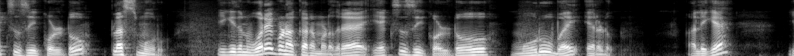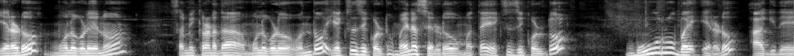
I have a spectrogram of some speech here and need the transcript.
X is equal to plus ಮೂರು. ಈಗ ಇದನ್ನು ಒರೆ ಗುಣಾಕಾರ ಮಾಡಿದ್ರೆ ಎಕ್ಸ್ ಇಸ್ ಈಕ್ವಲ್ ಟು ಮೂರು ಬೈ ಎರಡು. ಅಲ್ಲಿಗೆ ಎರಡು ಮೂಲಗಳೇನು? ಸಮೀಕರಣದ ಮೂಲಗಳು ಒಂದು X is equal to minus ಎರಡು, ಮತ್ತು ಎಕ್ಸ್ ಇಸ್ ಈಕ್ವಲ್ ಟು ಮೂರು ಬೈ ಎರಡು ಆಗಿದೆ.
